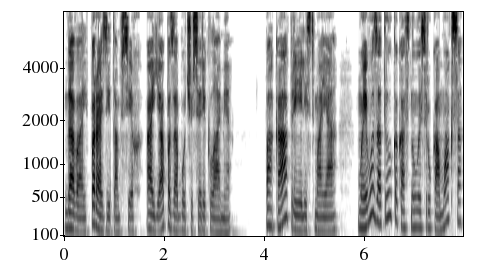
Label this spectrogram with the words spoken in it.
Давай, порази там всех, а я позабочусь о рекламе». «Пока, прелесть моя!» Моего затылка коснулась рука Макса,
